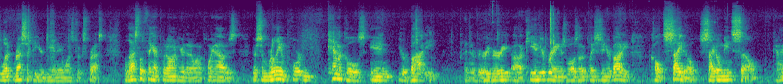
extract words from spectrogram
what recipe your DNA wants to express. The last little thing I put on here that I want to point out is there's some really important chemicals in your body, and they're very, very uh, key in your brain as well as other places in your body, called cyto. Cyto means cell, okay?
